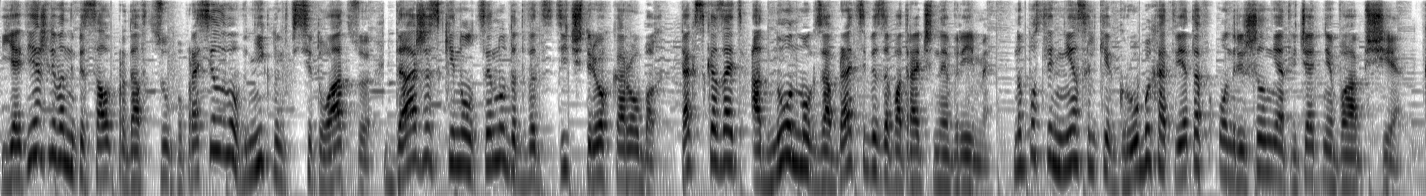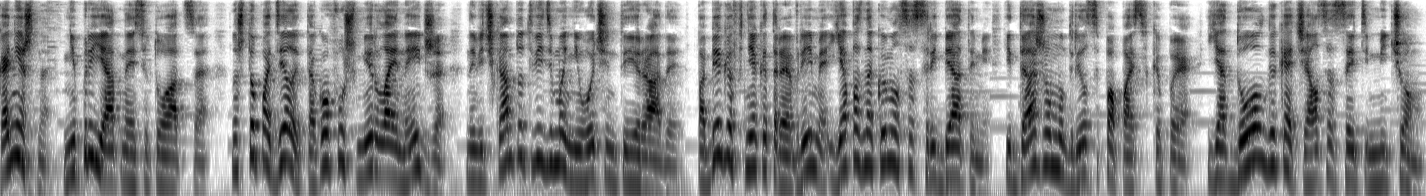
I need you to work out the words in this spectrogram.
Я вежливо написал продавцу, попросил его вникнуть в ситуацию, даже скинул цену до 24 коробок. Так сказать, одну он мог забрать себе за потраченное время. Но после нескольких грубых ответов он решил не отвечать мне вообще. Конечно, неприятная ситуация, но что поделать, таков уж мир Lineage, новичкам тут видимо не очень-то и рады. Побегав некоторое время, я познакомился с ребятами и даже умудрился попасть в КП. Я долго качался с этим мечом,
